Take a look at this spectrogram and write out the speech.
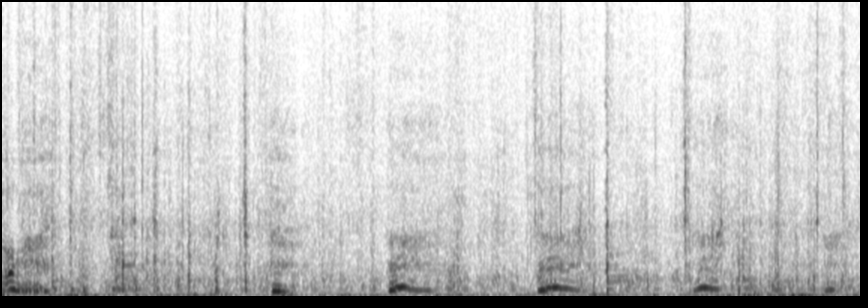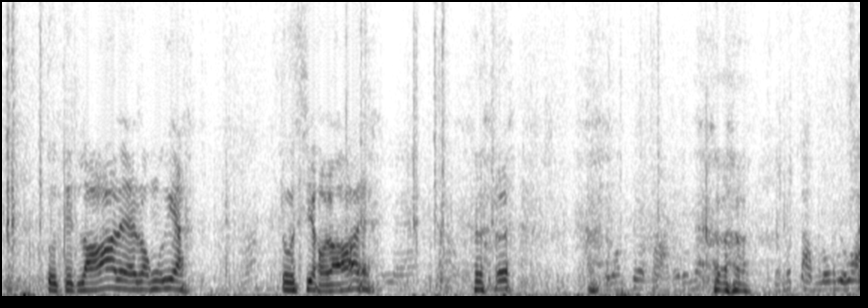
โอ้ย ตูดติดล้อเลยลงเมื่อกี้ตูดเฉียวล้อเลยระวังเสื้อขาดนะตรงเนี้ยเดี๋ยวมันต่ำลงเลยว่ะ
